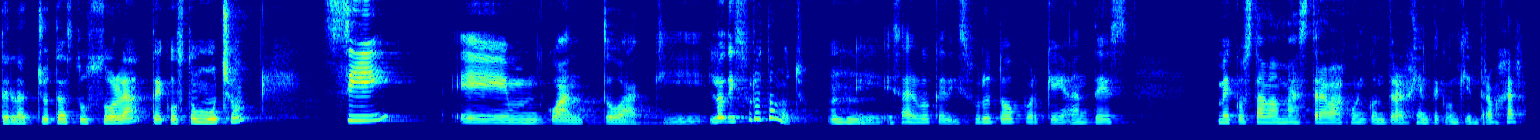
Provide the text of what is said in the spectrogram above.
te la chutas tú sola, ¿te costó mucho? Sí, en cuanto a que lo disfruto mucho. Eh, es algo que disfruto porque antes me costaba más trabajo encontrar gente con quien trabajar.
